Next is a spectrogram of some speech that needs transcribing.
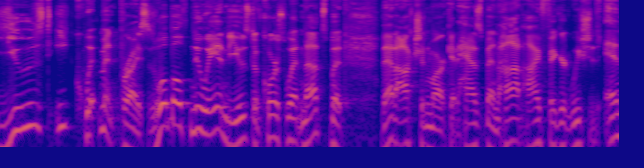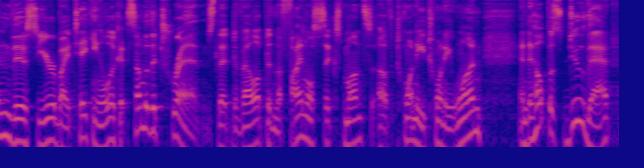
used equipment prices. Well, both new and used, of course, went nuts, but that auction market has been hot. I figured we should end this year by taking a look at some of the trends that developed in the final six months of 2021. And to help us do that,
